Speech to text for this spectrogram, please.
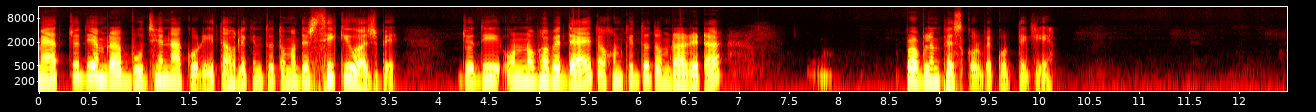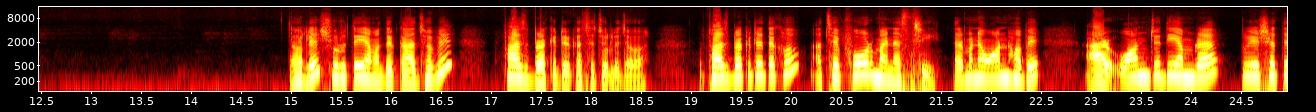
ম্যাথ যদি আমরা বুঝে না করি, তাহলে কিন্তু তোমাদের সিকিউ আসবে। যদি অন্যভাবে দেয়, তখন কিন্তু তোমরা আর এটা প্রবলেম ফেস করবে করতে গিয়ে। তাহলে শুরুতেই আমাদের কাজ হবে ফার্স্ট ব্র্যাকেটের কাছে চলে যাওয়া। ফার্স্ট ব্র্যাকেটে দেখো, আছে ফোর মাইনাস থ্রি তার মানে ওয়ান হবে। আর ওয়ান যদি আমরা টু এর সাথে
